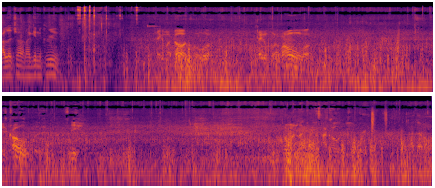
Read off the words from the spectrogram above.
I'll let y'all I get in the crib. Taking my dog for a walk. Take him for a long walk. It's cold, but still. Come on, like that's how cold it is. I got on,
